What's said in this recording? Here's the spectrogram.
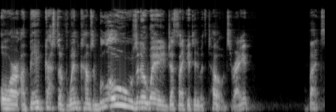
or a big gust of wind comes and blows it away, just like it did with toads, right? But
